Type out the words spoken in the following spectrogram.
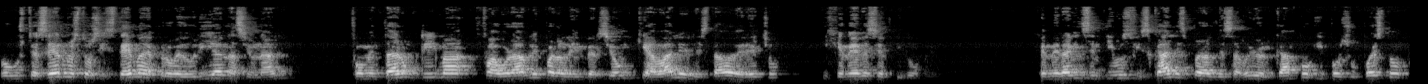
robustecer nuestro sistema de proveeduría nacional, fomentar un clima favorable para la inversión que avale el Estado de Derecho y genere certidumbre, generar incentivos fiscales para el desarrollo del campo y, por supuesto,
